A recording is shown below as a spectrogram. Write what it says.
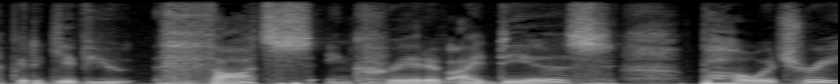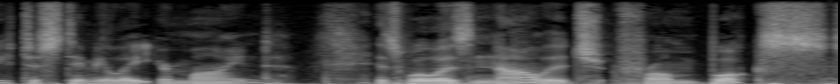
I'm going to give you thoughts and creative ideas, poetry to stimulate your mind, as well as knowledge from books,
